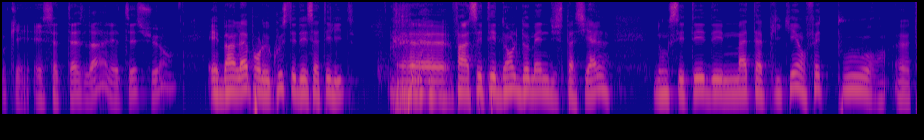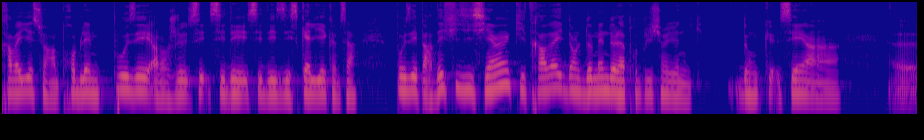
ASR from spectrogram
Ok. Et cette thèse-là, elle était sur. Et ben là, pour le coup, c'était des satellites. Euh, Enfin, c'était dans le domaine du spatial. Donc, c'était des maths appliquées, en fait, pour euh, travailler sur un problème posé. Alors, c'est des, c'est des escaliers comme ça, posés par des physiciens qui travaillent dans le domaine de la propulsion ionique. Donc, c'est un. Euh,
